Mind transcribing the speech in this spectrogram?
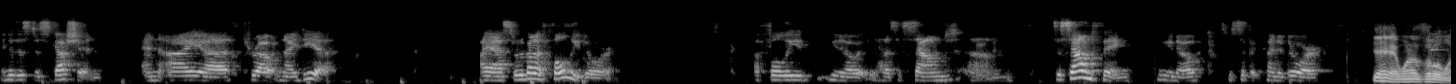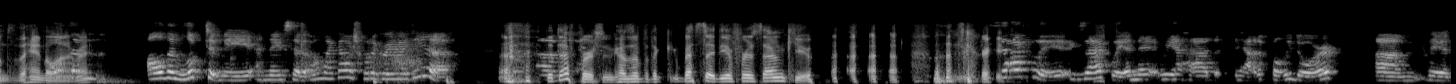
into this discussion, and I uh, threw out an idea. I asked, "What about a Foley door?" A Foley, you know, it has a sound. Um, it's a sound thing, you know, specific kind of door. Yeah, yeah, one of those little ones with the handle on it, right? All of them looked at me and they said, "Oh my gosh, what a great idea!" the deaf person comes up with the best idea for a sound cue. That's great. exactly exactly and they, we had they had a Foley door um, they had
